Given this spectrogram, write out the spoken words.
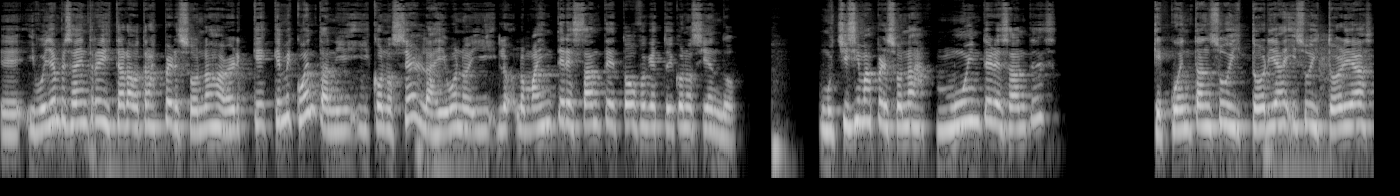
Eh, y voy a empezar a entrevistar a otras personas a ver qué, qué me cuentan y, conocerlas. Y bueno, y lo, lo, más interesante de todo fue que estoy conociendo muchísimas personas muy interesantes que cuentan sus historias y sus historias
